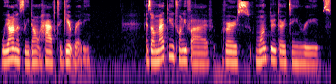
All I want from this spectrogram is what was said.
we honestly don't have to get ready. And so Matthew 25, verse 1 through 13 reads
